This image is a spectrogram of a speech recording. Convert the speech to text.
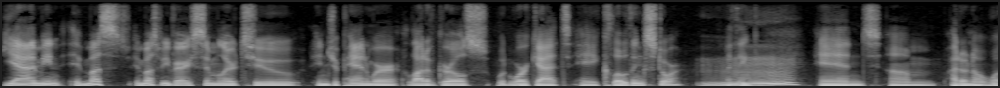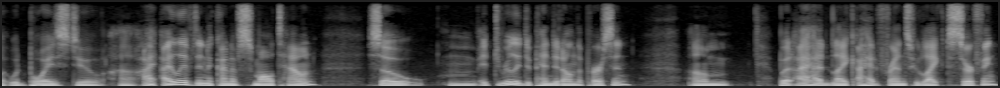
Yeah, I mean, it must it must be very similar to in Japan where a lot of girls would work at a clothing store, I think. And um, I don't know what would boys do. Uh, I I lived in a kind of small town, So mm, it really depended on the person. Um, but I had like I had friends who liked surfing,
